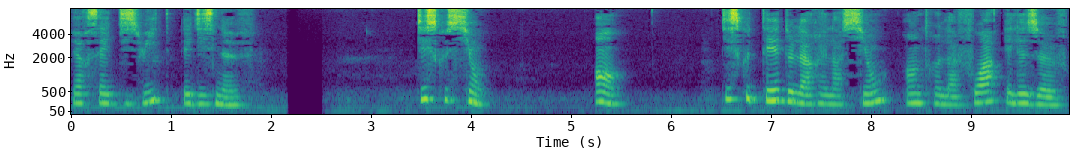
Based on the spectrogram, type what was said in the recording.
verset 18 et 19. Discussion 1. Discuter de la relation entre la foi et les œuvres.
